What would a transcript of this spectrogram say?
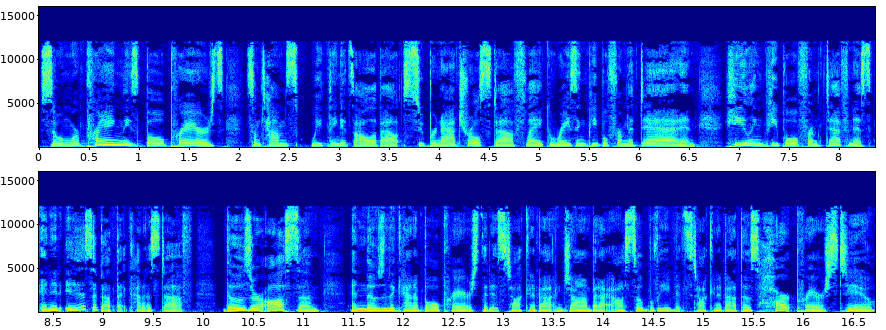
So when we're praying these bold prayers, sometimes we think it's all about supernatural stuff like raising people from the dead and healing people from deafness. And it is about that kind of stuff. Those are awesome. And those are the kind of bold prayers that it's talking about in John. But I also believe it's talking about those heart prayers too.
